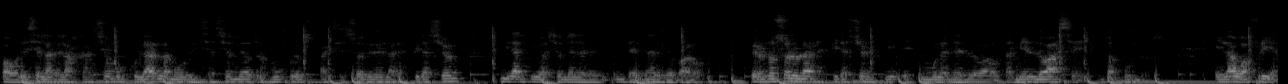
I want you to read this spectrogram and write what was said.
favorece la relajación muscular, la movilización de otros músculos accesorios de la respiración y la activación del, ner- del nervio vago. Pero no solo la respiración esti- estimula el nervio vago, también lo hace, dos puntos, el agua fría.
